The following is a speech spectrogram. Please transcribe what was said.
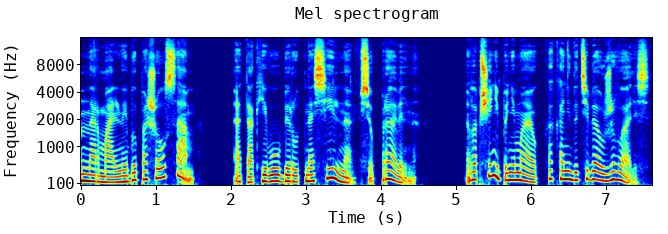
Нормальный бы пошел сам, а так его уберут насильно, все правильно. Вообще не понимаю, как они до тебя уживались.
